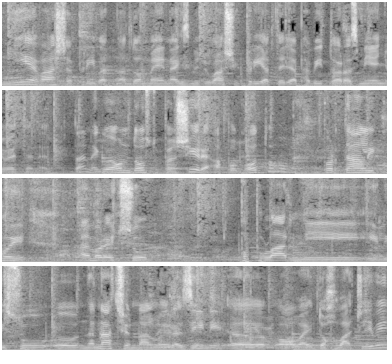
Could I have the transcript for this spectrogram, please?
nije vaša privatna domena između vaših prijatelja pa vi to razmjenjujete, ne, da, nego je on dostupan šire, a pogotovo portali koji, ajmo reći, su popularni ili su e, na nacionalnoj razini e, ovaj dohvatljivi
